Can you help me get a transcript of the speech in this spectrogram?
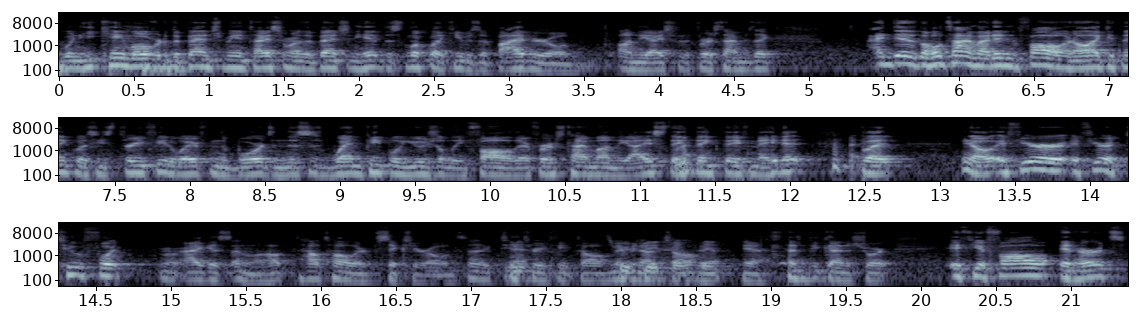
When he came over to the bench, me and Tyson were on the bench, and he had this look like he was a five year old on the ice for the first time. He's like, I did it the whole time. I didn't fall, and all I could think was he's three feet away from the boards, and this is when people usually fall their first time on the ice. They think they've made it, but you know, if you're if you're a two foot, or I guess I don't know how, how tall are six year olds? Like two, Yeah. three feet tall, Three maybe not feet two tall, feet. Yeah, that'd be kind of short. If you fall, it hurts.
